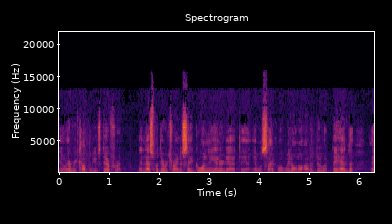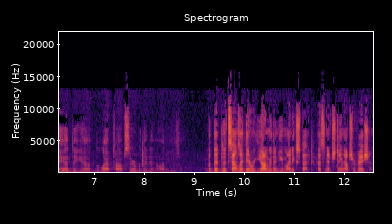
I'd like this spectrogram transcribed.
you know, every company is different. And that's what they were trying to say. Go on the internet, and it was like, well, we don't know how to do it. They had the, they had the, uh, the laptops there, but they didn't know how to use them. But that, that sounds like they were younger than you might expect. That's an interesting observation.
